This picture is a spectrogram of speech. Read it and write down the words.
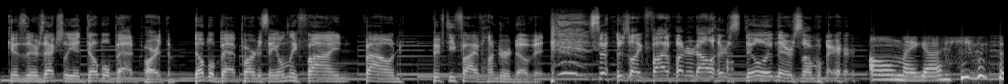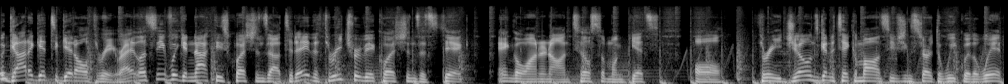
because there's actually a double bad part. The double bad part is they only find found 5500 of it. so there's like $500 still in there somewhere. Oh my gosh. We got to get to get all three, right? Let's see if we can knock these questions out today. The three trivia questions that stick and go on and on until someone gets all three. Joan's going to take them all and see if she can start the week with a win.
